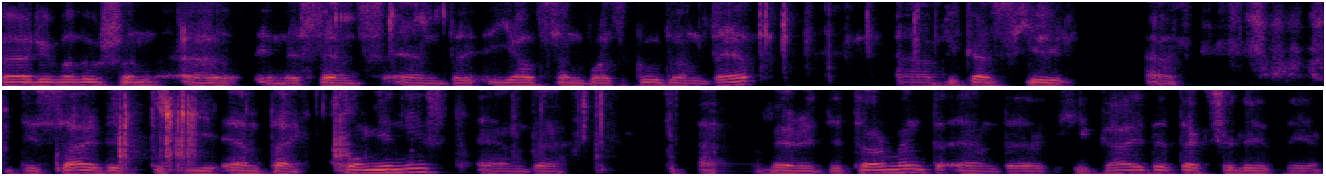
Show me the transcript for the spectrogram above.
uh, revolution uh, in a sense, and Yeltsin was good on that uh, because he uh, decided to be anti-communist and uh, very determined, and he guided actually the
